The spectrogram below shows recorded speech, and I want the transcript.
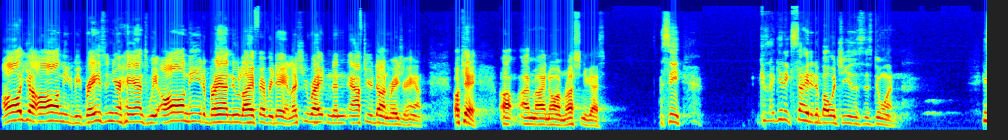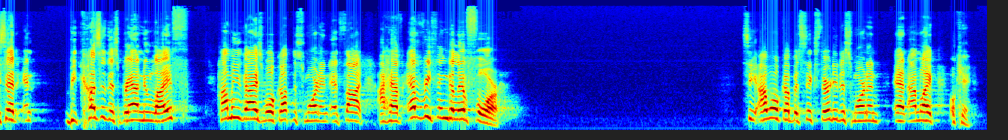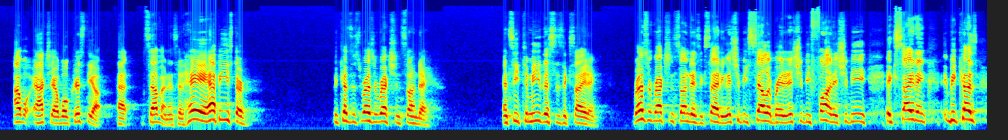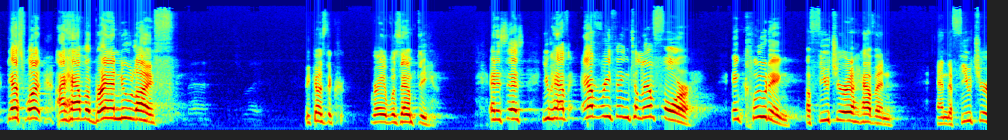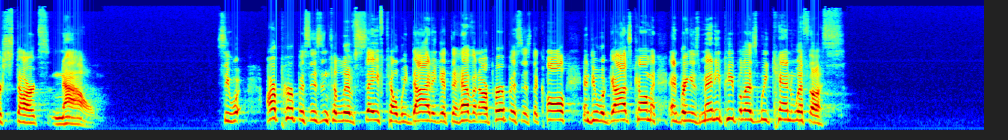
All you all need to be raising your hands. We all need a brand new life every day. Unless you write and then after you're done, raise your hand. Okay, um, i know I'm rushing you guys. See, because I get excited about what Jesus is doing. He said, and because of this brand new life, how many of you guys woke up this morning and thought, I have everything to live for? See, I woke up at 6:30 this morning and I'm like, okay, I w- actually I woke Christy up at 7 and said, "Hey, happy Easter." Because it's Resurrection Sunday. And see, to me this is exciting. Resurrection Sunday is exciting. It should be celebrated. It should be fun. It should be exciting because guess what? I have a brand new life. Because the grave was empty. And it says, you have everything to live for, including a future in heaven, and the future starts now. See, our purpose isn't to live safe till we die to get to heaven. Our purpose is to call and do what God's come and bring as many people as we can with us.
